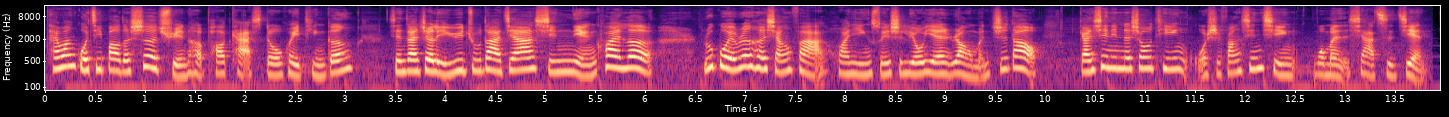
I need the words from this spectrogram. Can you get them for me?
台湾国际报的社群和 Podcast 都会停更。先在这里预祝大家新年快乐！如果有任何想法，欢迎随时留言，让我们知道。感谢您的收听，我是方心晴，我们下次见。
